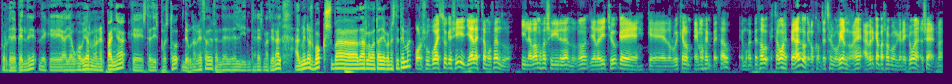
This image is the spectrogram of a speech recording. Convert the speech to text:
porque depende de que haya un gobierno en España que esté dispuesto de una vez a defender el interés nacional. ¿Al menos Vox va a dar la batalla con este tema? Por supuesto que sí, ya la estamos dando y la vamos a seguir dando, ¿no? Ya le he dicho que, que don Luis, que lo- hemos empezado, hemos empezado, estamos esperando que nos conteste el gobierno, ¿eh? A ver qué ha pasado con el Greyhound. O sea, no,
